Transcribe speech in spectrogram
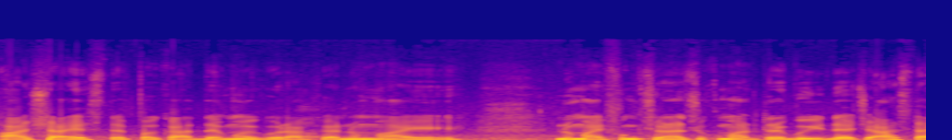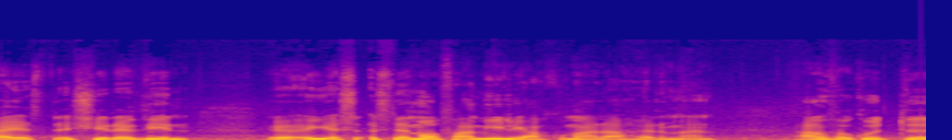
Așa este, păcat de Măgura, da. că nu mai, nu mai funcționează cum ar trebui. Deci asta este și revin. Uh, suntem o familie acum la Herman. Am făcut, uh,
